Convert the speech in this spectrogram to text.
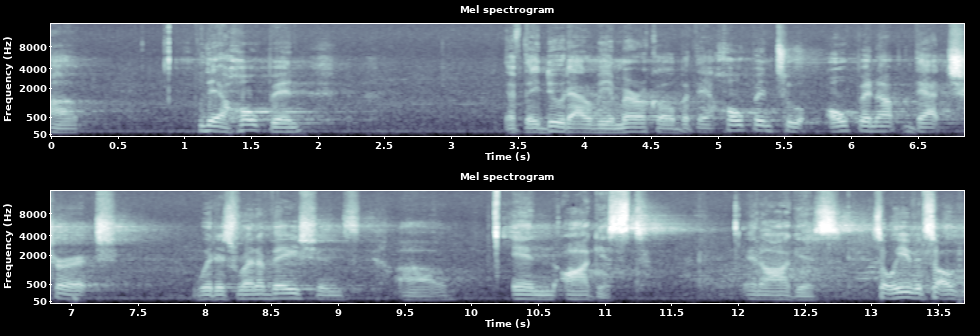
uh, they're hoping, if they do, that'll be a miracle, but they're hoping to open up that church with its renovations uh, in August. In August. So even so,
